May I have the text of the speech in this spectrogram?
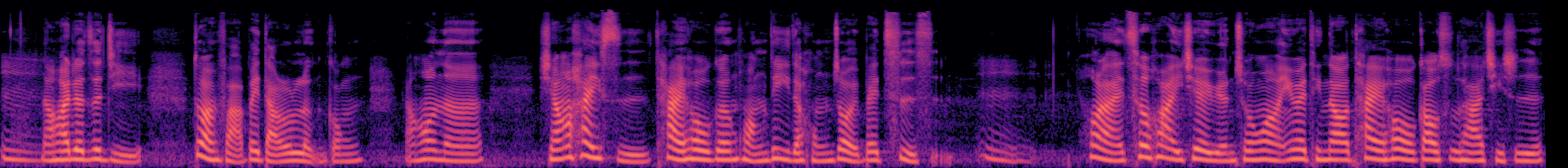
嗯，然后他就自己断发被打入冷宫，然后呢，想要害死太后跟皇帝的洪昼也被赐死。嗯，后来策划一切的袁春望，因为听到太后告诉他，其实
